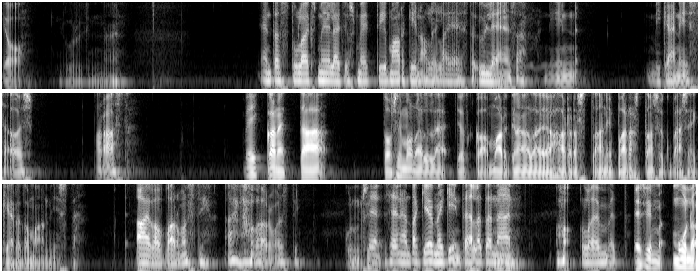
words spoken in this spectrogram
joo. Juurikin näin. Entäs tuleeko meille, että jos miettii marginaalilajeista yleensä, niin mikä niissä olisi parasta? Veikkaan, että tosi monelle, jotka marginaaleja harrastaa, niin parasta on se, kun pääsee kertomaan niistä. Aivan varmasti, aivan varmasti. Kun sit, Sen, senhän takia mekin täällä tänään Mm. mm. olemme. Että esim. mun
